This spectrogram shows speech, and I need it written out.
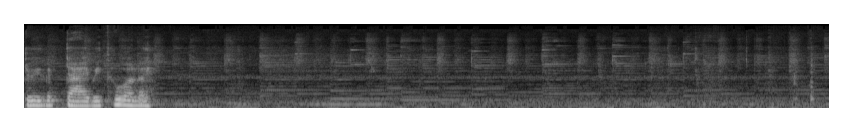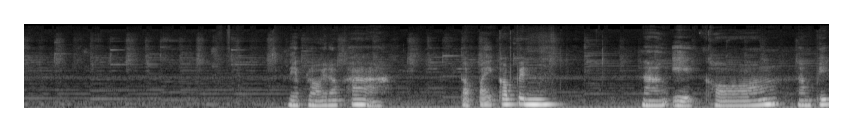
จุยกระจายไปทั่วเลย เรียบร้อยแล้วค่ะ ต่อไปก็เป็นนางเอกของน้ำพริก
